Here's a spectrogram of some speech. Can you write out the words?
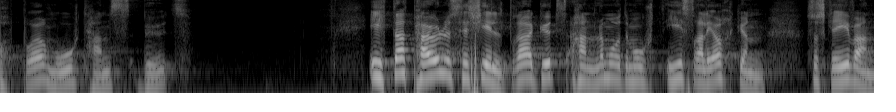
opprør mot hans bud. Etter at Paulus har skildra Guds handlemåte mot Israel i ørkenen, så skriver han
